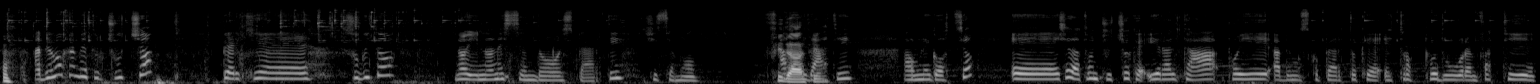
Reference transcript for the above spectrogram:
Abbiamo cambiato il ciuccio perché subito noi non essendo esperti ci siamo Fidati. affidati a un negozio e ci ha dato un ciuccio che in realtà poi abbiamo scoperto che è troppo duro, infatti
